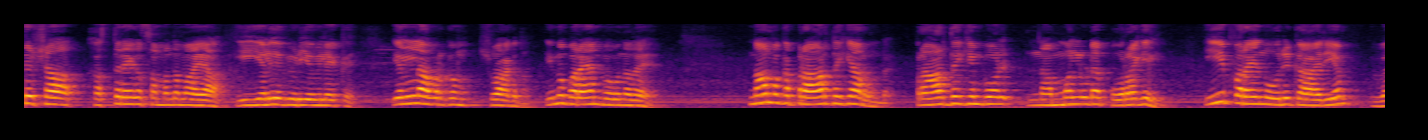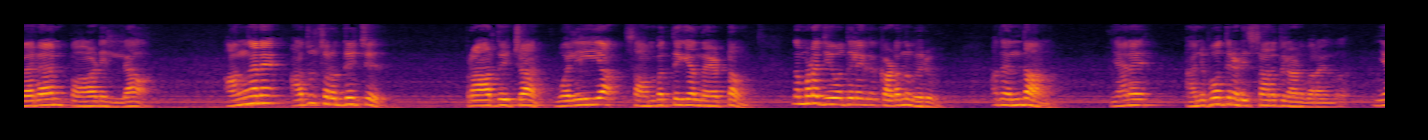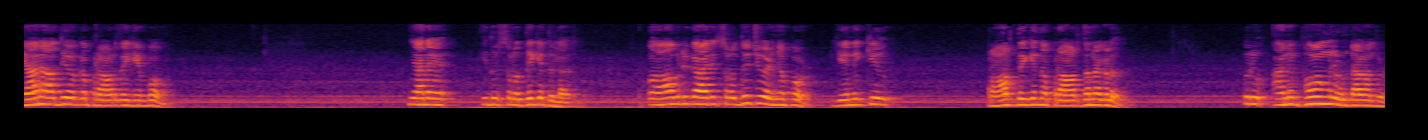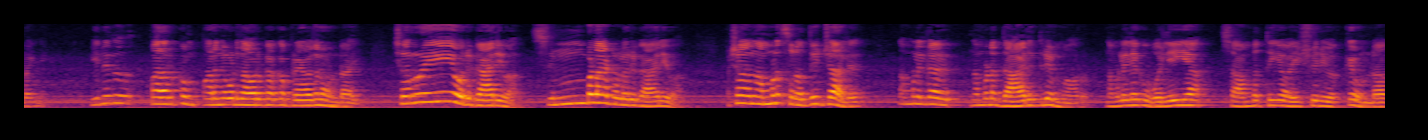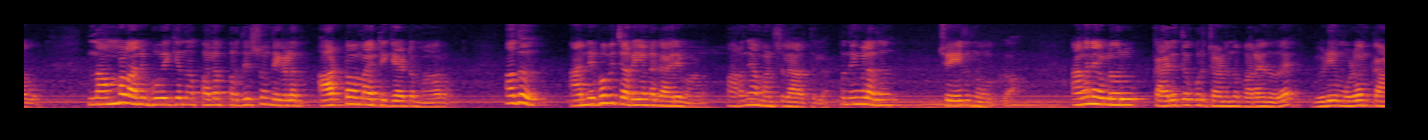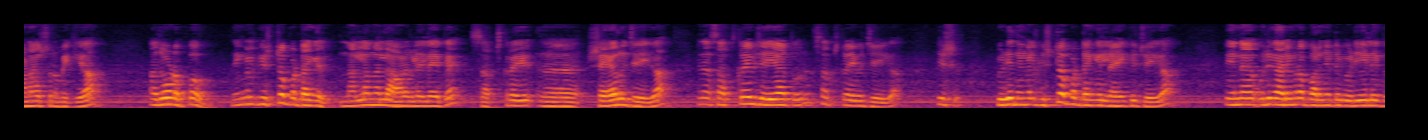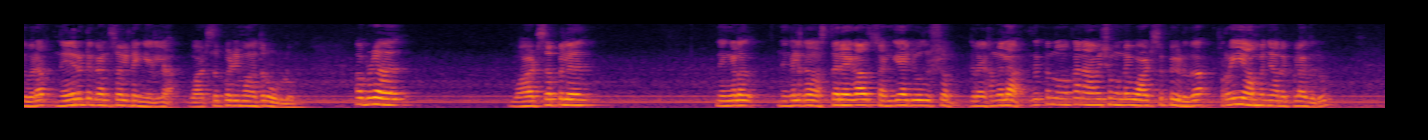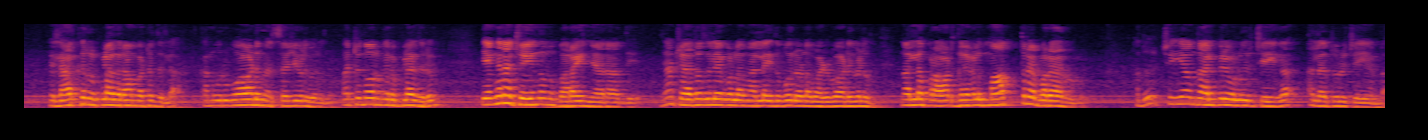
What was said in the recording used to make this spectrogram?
സുരക്ഷ ഹസ്തരേഖ സംബന്ധമായ ഈ എളിയ വീഡിയോയിലേക്ക് എല്ലാവർക്കും സ്വാഗതം. ഇന്ന് പറയാൻ പോകുന്നത് നാം ഒക്കെ പ്രാർത്ഥിക്കാറുണ്ട്. പ്രാർത്ഥിക്കുമ്പോൾ നമ്മളുടെ പുറകിൽ ഈ പറയുന്ന ഒരു കാര്യം വരാൻ പാടില്ല. അങ്ങനെ അത് ശ്രദ്ധിച്ച് പ്രാർത്ഥിച്ചാൽ വലിയ സാമ്പത്തിക നേട്ടം നമ്മുടെ ജീവിതത്തിലേക്ക് കടന്നു വരും. അതെന്താണ്? ഞാൻ അനുഭവത്തിന്റെ അടിസ്ഥാനത്തിലാണ് പറയുന്നത്. ഞാൻ ആദ്യമൊക്കെ പ്രാർത്ഥിക്കുമ്പം ഞാൻ ഇത് ശ്രദ്ധിക്കത്തില്ലായിരുന്നു. അപ്പോൾ ആ ഒരു കാര്യം ശ്രദ്ധിച്ചു കഴിഞ്ഞപ്പോൾ എനിക്ക് പ്രാർത്ഥിക്കുന്ന പ്രാർത്ഥനകൾ ഒരു അനുഭവങ്ങൾ ഉണ്ടാകാൻ തുടങ്ങി. പിന്നെ ഇത് പലർക്കും പറഞ്ഞു കൊടുത്ത് അവർക്കൊക്കെ പ്രയോജനം ഉണ്ടായി. ചെറിയ ഒരു കാര്യമാണ് സിമ്പിളായിട്ടുള്ളൊരു കാര്യമാണ് പക്ഷെ അത് നമ്മൾ ശ്രദ്ധിച്ചാൽ നമ്മളിലെ നമ്മുടെ ദാരിദ്ര്യം മാറും. നമ്മളിലേക്ക് വലിയ സാമ്പത്തിക ഐശ്വര്യമൊക്കെ ഉണ്ടാകും. നമ്മൾ അനുഭവിക്കുന്ന പല പ്രതിസന്ധികളും ഓട്ടോമാറ്റിക്കായിട്ട് മാറും. അത് അനുഭവിച്ചറിയേണ്ട കാര്യമാണ്. പറഞ്ഞാൽ മനസ്സിലാകത്തില്ല. അപ്പോൾ നിങ്ങളത് ചെയ്ത് നോക്കുക. അങ്ങനെയുള്ളൊരു കാര്യത്തെക്കുറിച്ചാണ് ഇന്ന് പറയുന്നത് വീഡിയോ മുഴുവൻ കാണാൻ ശ്രമിക്കുക. അതോടൊപ്പം നിങ്ങൾക്ക് ഇഷ്ടപ്പെട്ടെങ്കിൽ നല്ല നല്ല ആളുകളിലേക്ക് സബ്സ്ക്രൈബ് ഷെയർ ചെയ്യുക. പിന്നെ സബ്സ്ക്രൈബ് ചെയ്യാത്തവർ സബ്സ്ക്രൈബ് ചെയ്യുക. വീഡിയോ നിങ്ങൾക്ക് ഇഷ്ടപ്പെട്ടെങ്കിൽ ലൈക്ക് ചെയ്യുക. പിന്നെ ഒരു കാര്യം കൂടെ പറഞ്ഞിട്ട് വീഡിയോയിലേക്ക് വരാം. നേരിട്ട് കൺസൾട്ടിങ് ഇല്ല. വാട്സപ്പ് വഴി മാത്രമേ ഉള്ളൂ. അപ്പോൾ വാട്സപ്പിൽ നിങ്ങൾ നിങ്ങൾക്ക് ഹസ്തരേഖ സംഖ്യാ ജ്യോതിഷം ഗ്രഹനില ഇതൊക്കെ നോക്കാൻ ആവശ്യമുണ്ടെങ്കിൽ വാട്സപ്പ് ഇടുക. ഫ്രീ ആകുമ്പോൾ ഞാൻ റിപ്ലൈ തരും. എല്ലാവർക്കും റിപ്ലൈ തരാൻ പറ്റത്തില്ല. കാരണം ഒരുപാട് മെസ്സേജുകൾ വരുന്നു. പറ്റുന്നവർക്ക് റിപ്ലൈ തരും. എങ്ങനെ ചെയ്യുന്നതെന്ന് പറയും ഞാൻ ആദ്യം. ഞാൻ ക്ഷേത്രത്തിലേക്കുള്ള നല്ല ഇതുപോലുള്ള വഴിപാടുകളും നല്ല പ്രാർത്ഥനകളും മാത്രമേ പറയാറുള്ളൂ. അത് ചെയ്യാൻ താല്പര്യമുള്ളവർ ചെയ്യുക അല്ലാത്തവർ ചെയ്യേണ്ട.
